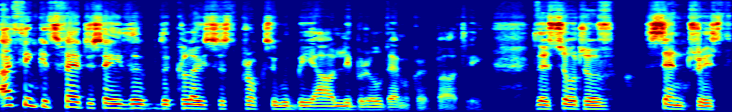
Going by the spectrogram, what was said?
I think it's fair to say, the, the closest proxy would be our Liberal Democrat Party. They're sort of centrist,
